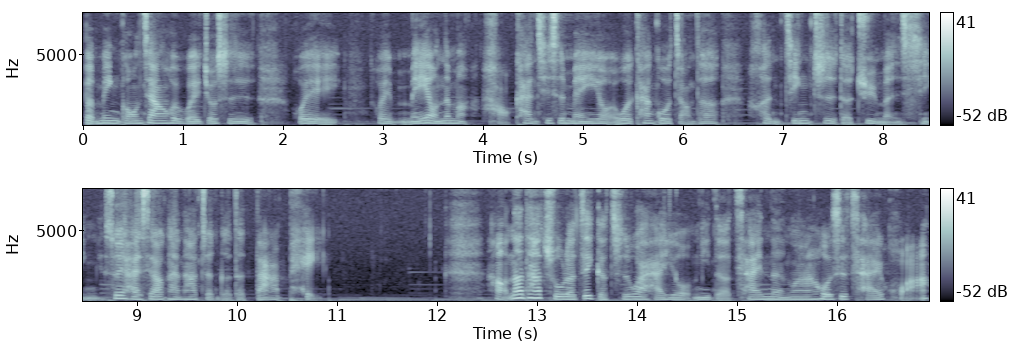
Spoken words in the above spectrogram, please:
本命宫，这样会不会就是会会没有那么好看？”其实没有，我也看过长得很精致的巨门星，所以还是要看它整个的搭配。好，那它除了这个之外，还有你的才能啊，或是才华。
